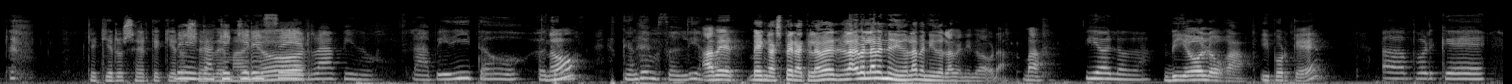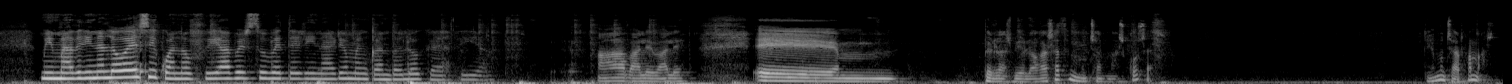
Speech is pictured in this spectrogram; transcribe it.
¿Qué quiero ser? ¿Qué quiero Venga, ser de ¿qué quieres mayor? ser rápido? Rapidito. Lo ¿No? Es que no tenemos todo el día. A ver, venga, espera, que la, la, la ha venido, la ha venido, la ha venido ahora. Va. Bióloga. Bióloga. ¿Y por qué? Ah, porque mi madrina lo es y cuando fui a ver su veterinario me encantó lo que hacía. Ah, vale, vale. Eh, pero las biólogas hacen muchas más cosas. Tiene muchas ramas.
